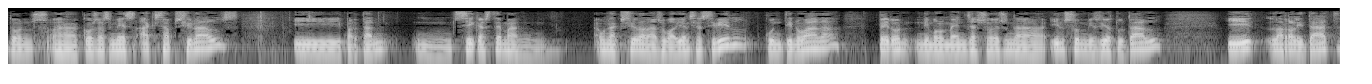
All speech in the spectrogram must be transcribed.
doncs, eh, coses més excepcionals i per tant mm, sí que estem en una acció de desobediència civil continuada, però ni molt menys això és una insubmissió total i la realitat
